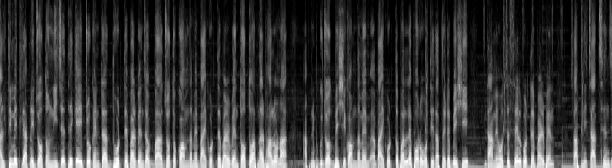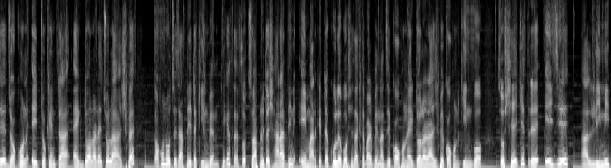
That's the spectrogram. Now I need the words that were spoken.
আলটিমেটলি আপনি যত নিচে থেকে এই টোকেনটা ধরতে পারবেন বা যত কম দামে বাই করতে পারবেন, তত আপনার ভালো না। আপনি বেশি কম দামে বাই করতে পারলে পরবর্তীতে আপনি এটা বেশি দামে হচ্ছে সেল করতে পারবেন। সো আপনি চাচ্ছেন যে যখন এই টোকেনটা এক ডলারে চলে আসবে তখন হচ্ছে যে আপনি এটা কিনবেন, ঠিক আছে? সো আপনি তো সারাদিন এই মার্কেটটা খুলে বসে থাকতে পারবেন না যে কখন এক ডলার আসবে, কখন কিনবো। সো সেই ক্ষেত্রে এই যে লিমিট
